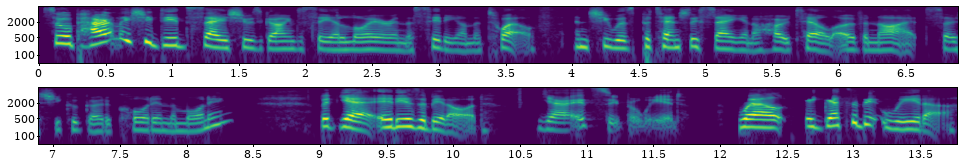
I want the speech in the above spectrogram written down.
So apparently, she did say she was going to see a lawyer in the city on the 12th, and she was potentially staying in a hotel overnight so she could go to court in the morning. But yeah, it is a bit odd. Yeah, it's super weird. Well, it gets a bit weirder.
